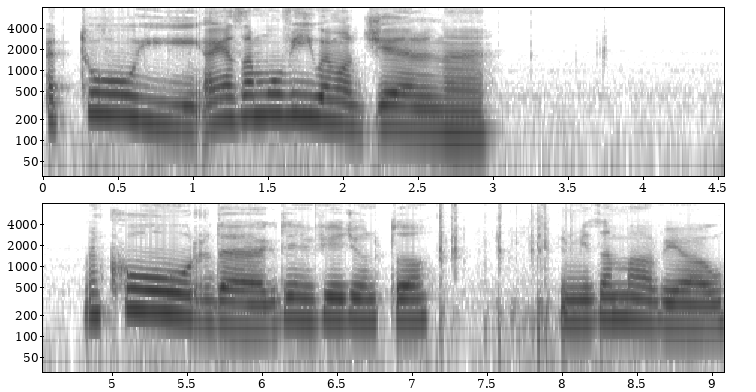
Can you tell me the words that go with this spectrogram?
Etui, a ja zamówiłem oddzielne. No kurde, gdybym wiedział to bym nie zamawiał.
